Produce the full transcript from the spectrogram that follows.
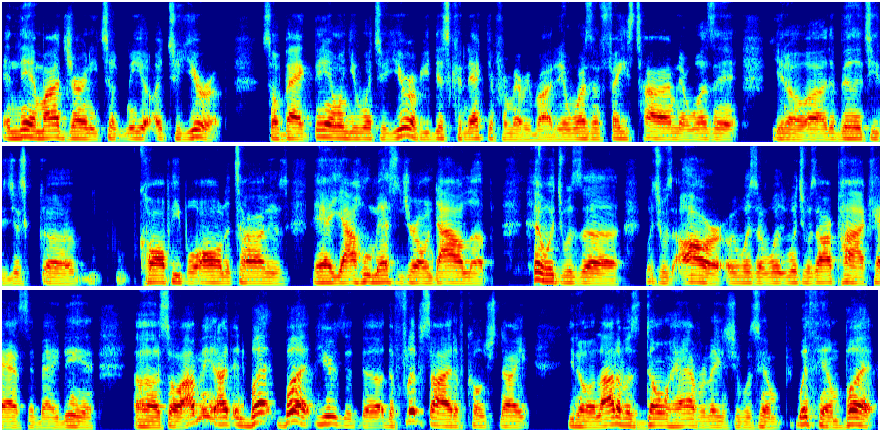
And then my journey took me uh, to Europe. So back then, when you went to Europe, you disconnected from everybody. There wasn't FaceTime. There wasn't, you know, uh, the ability to just uh, call people all the time. It was they had Yahoo Messenger on dial-up, which was uh, which was our was a, which was our podcasting back then. Uh, so I mean, I, but but here's the, the the flip side of Coach Knight. You know, a lot of us don't have relationship with him with him, but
